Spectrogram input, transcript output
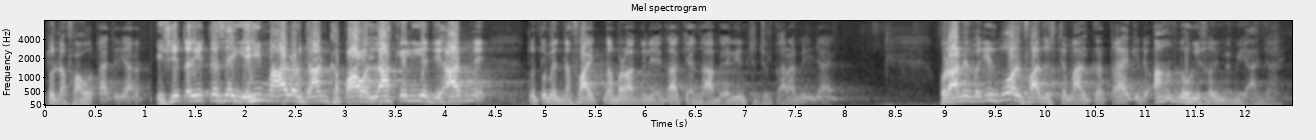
تو نفع ہوتا ہے تجارت۔ اسی طریقے سے یہی مال اور جان کھپاؤ اللہ کے لیے جہاد میں تو تمہیں نفع اتنا بڑا ملے گا کہ عذاب علیم سے چھٹکارا مل جائے۔ قرآن مجید وہ الفاظ استعمال کرتا ہے کہ جو عام لوگوں کی سمجھ میں بھی آ جائے۔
